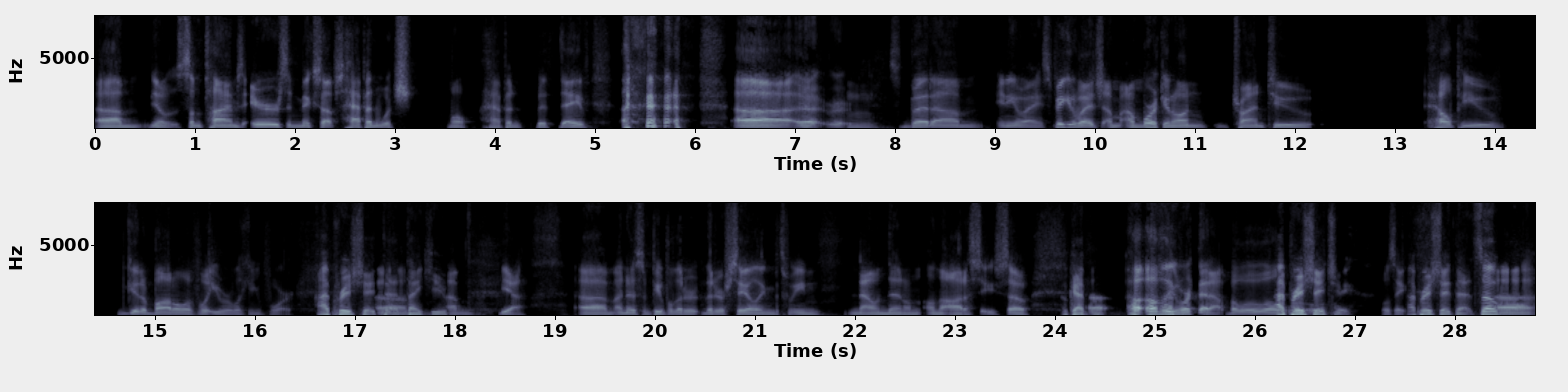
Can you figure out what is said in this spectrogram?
Um, you know sometimes errors and mix ups happen, which well happened with Dave. uh, Mm. but um anyway speaking of which i'm i'm working on trying to help you get a bottle of what you were looking for I appreciate that. Um, Thank you. um yeah um i know some people that are that are sailing between now and then on, on the odyssey so Okay, ho- hopefully we I- work that out but we'll, we'll I appreciate we'll, you. we'll see, I appreciate that. So, uh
